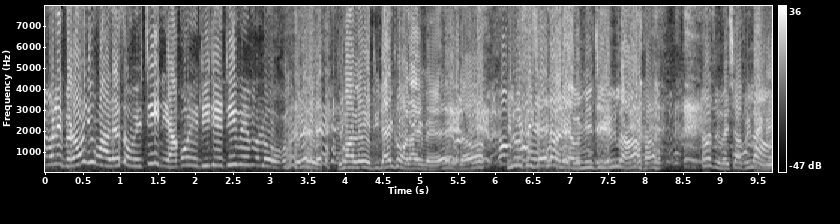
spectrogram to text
အမလေးဘယ်တော့ယူมาလဲဆိုပြီးကြည်နေတာကိုယ်ဒီဒီတီးပေးမလို့ဟေးညီမလေးဒီတိုင်းခေါ်လိုက်မယ်နော်ဒီလိုစိတ်ချမ်းသာနေရမမြင်ချင်ဘူးလားအဲ့ဆိုလဲရှာပေးလိုက်လေ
